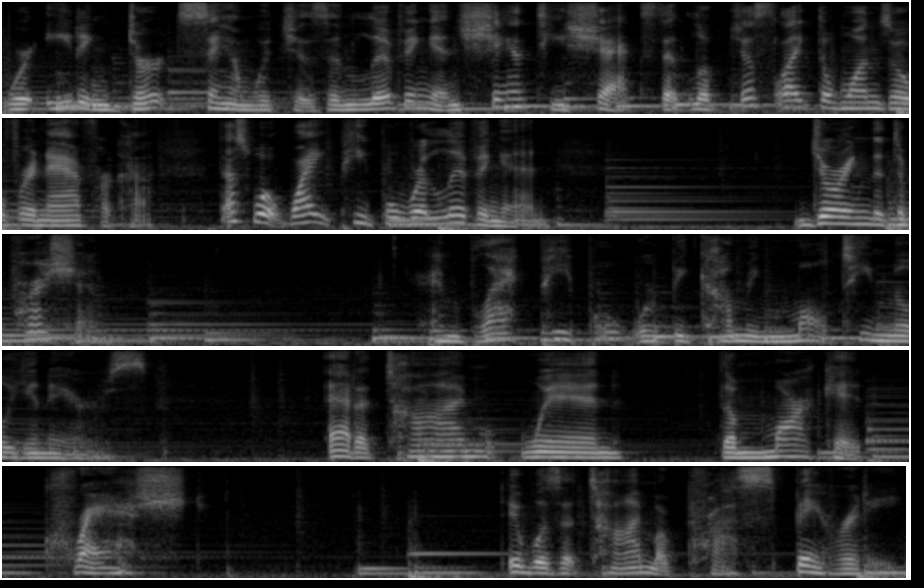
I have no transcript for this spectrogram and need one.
were eating dirt sandwiches and living in shanty shacks that looked just like the ones over in Africa. That's what white people were living in during the Depression. And black people were becoming multimillionaires at a time when the market crashed. It was a time of prosperity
